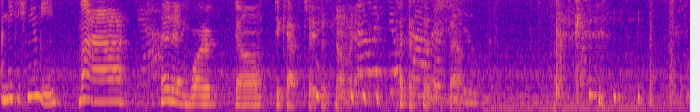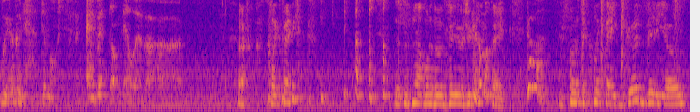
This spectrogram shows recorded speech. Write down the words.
I'm making Yumi. Ma, Yeah. it didn't work. Don't decapitate the snowman. I was still Put the scissors down. you. We're gonna have the most epic thumbnail ever. clickbait? This is not one of those videos you clickbait. Come on. You're supposed to clickbait good videos.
